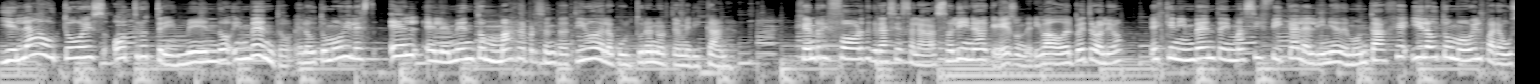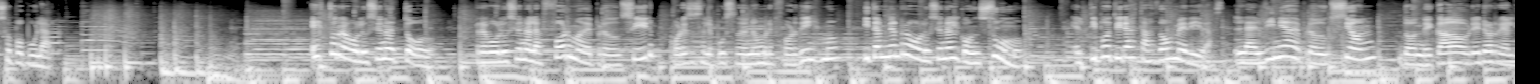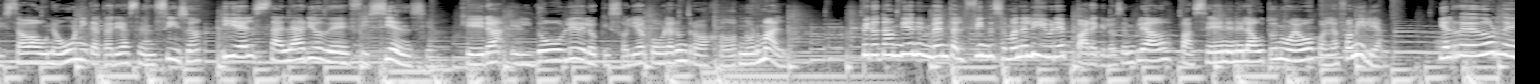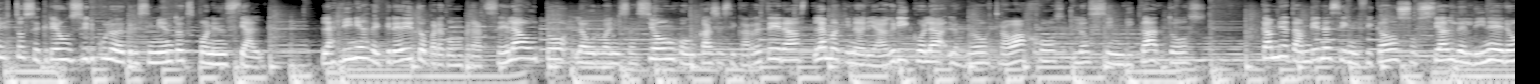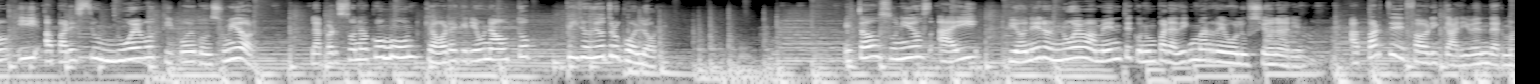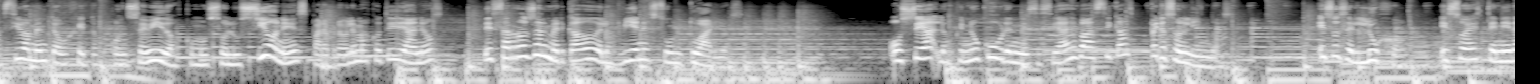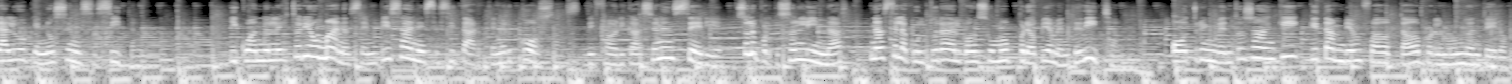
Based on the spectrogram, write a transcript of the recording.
Y el auto es otro tremendo invento. El automóvil es el elemento más representativo de la cultura norteamericana. Henry Ford, gracias a la gasolina, que es un derivado del petróleo, es quien inventa y masifica la línea de montaje y el automóvil para uso popular. Esto revoluciona todo, revoluciona la forma de producir, por eso se le puso de nombre Fordismo, y también revoluciona el consumo. El tipo tira estas dos medidas, la línea de producción, donde cada obrero realizaba una única tarea sencilla, y el salario de eficiencia, que era el doble de lo que solía cobrar un trabajador normal. Pero también inventa el fin de semana libre para que los empleados paseen en el auto nuevo con la familia. Y alrededor de esto se crea un círculo de crecimiento exponencial, las líneas de crédito para comprarse el auto, la urbanización con calles y carreteras, la maquinaria agrícola, los nuevos trabajos, los sindicatos. Cambia también el significado social del dinero y aparece un nuevo tipo de consumidor, la persona común que ahora quería un auto pero de otro color. Estados Unidos ahí pionero nuevamente con un paradigma revolucionario aparte de fabricar y vender masivamente objetos concebidos como soluciones para problemas cotidianos, desarrolla el mercado de los bienes suntuarios. O sea, los que no cubren necesidades básicas, pero son lindos. Eso es el lujo, eso es tener algo que no se necesita. Y cuando en la historia humana se empieza a necesitar tener cosas de fabricación en serie solo porque son lindas, nace la cultura del consumo propiamente dicha otro invento yankee que también fue adoptado por el mundo entero.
